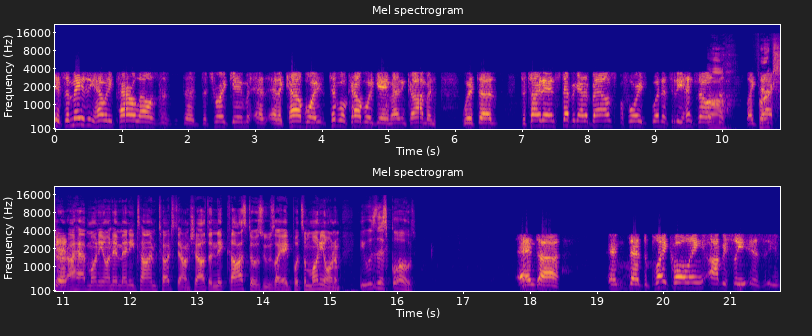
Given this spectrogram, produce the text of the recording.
it's amazing how many parallels the, the Detroit game and, and a Cowboy, typical Cowboy game had in common with uh, the tight end stepping out of bounds before he went into the end zone, Oh, like Berkshire. I had money on him anytime touchdown. Shout out to Nick Costos, who was like, hey, put some money on him. He was this close. and uh, and that the play calling obviously is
